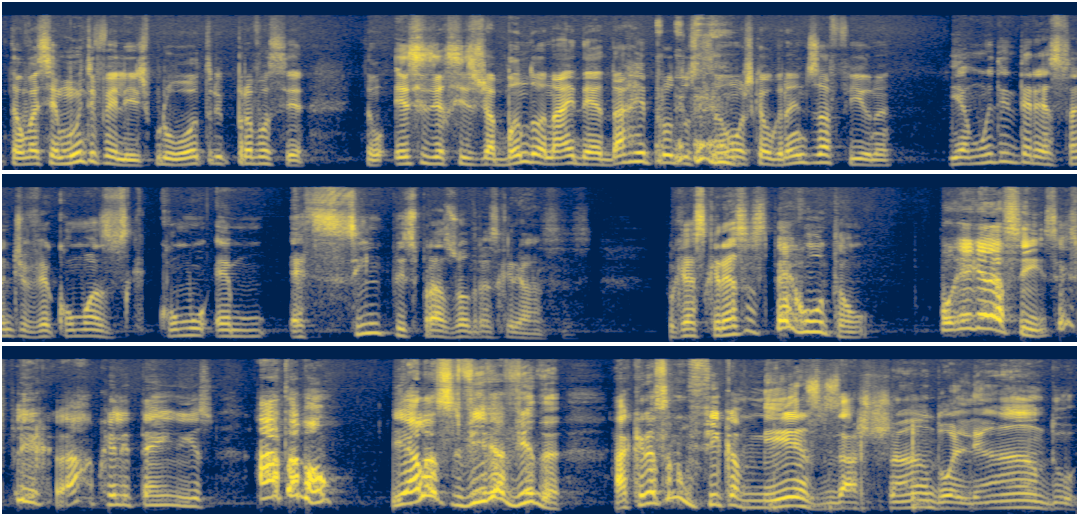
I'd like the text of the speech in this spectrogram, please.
Então vai ser muito infeliz para o outro e para você. Então esse exercício de abandonar a ideia da reprodução, acho que é o grande desafio, né? E é muito interessante ver como, as, como é, é simples para as outras crianças. Porque as crianças perguntam: por que, que ele é assim? Você explica. Ah, porque ele tem isso. Ah, tá bom. E elas vivem a vida. A criança não fica meses achando, olhando,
